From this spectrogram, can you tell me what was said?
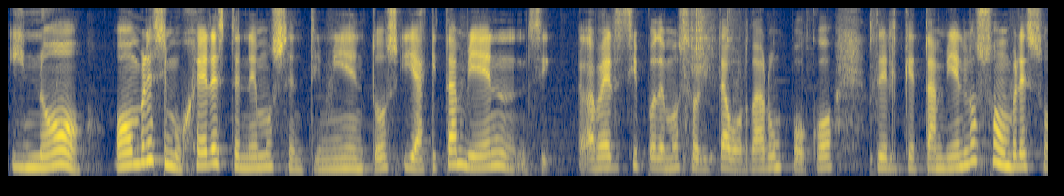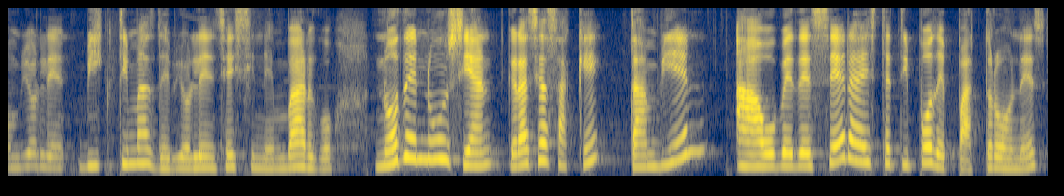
y no, hombres y mujeres tenemos sentimientos y aquí también, a ver si podemos ahorita abordar un poco del que también los hombres son víctimas de violencia y sin embargo no denuncian, gracias a qué? También a obedecer a este tipo de patrones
